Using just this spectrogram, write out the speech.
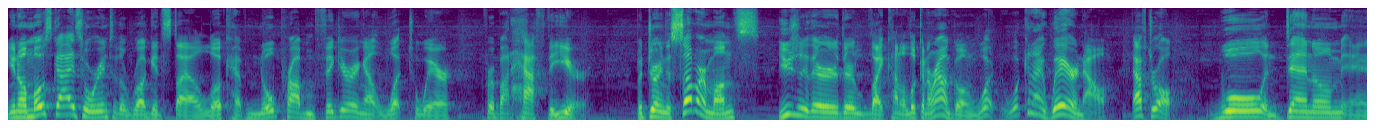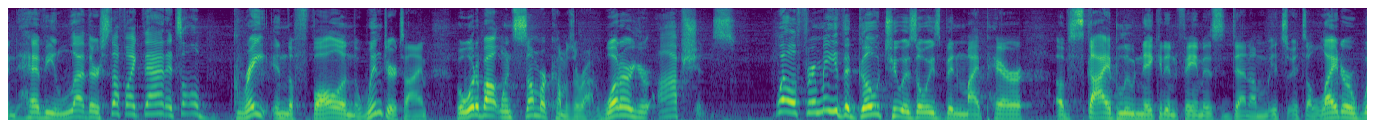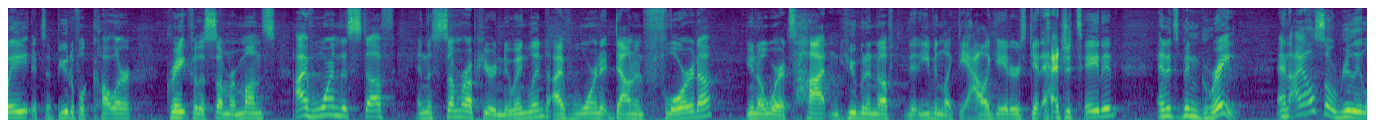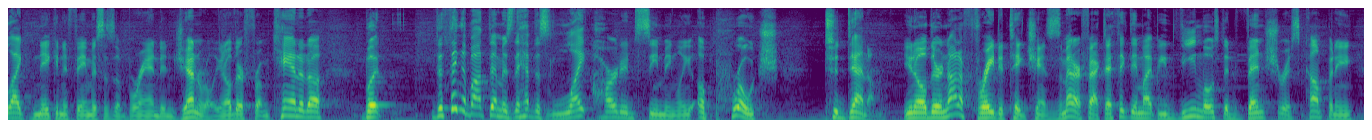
You know, most guys who are into the rugged style look have no problem figuring out what to wear for about half the year. But during the summer months, usually they're they're like kind of looking around going, "What what can I wear now?" After all, wool and denim and heavy leather, stuff like that, it's all great in the fall and the winter time. But what about when summer comes around? What are your options? Well, for me, the go-to has always been my pair of sky blue naked and famous denim. It's it's a lighter weight, it's a beautiful color, great for the summer months. I've worn this stuff in the summer up here in New England. I've worn it down in Florida, you know, where it's hot and humid enough that even like the alligators get agitated, and it's been great. And I also really like Naked and Famous as a brand in general. You know, they're from Canada, but the thing about them is they have this light-hearted, seemingly, approach to denim. You know, they're not afraid to take chances. As a matter of fact, I think they might be the most adventurous company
